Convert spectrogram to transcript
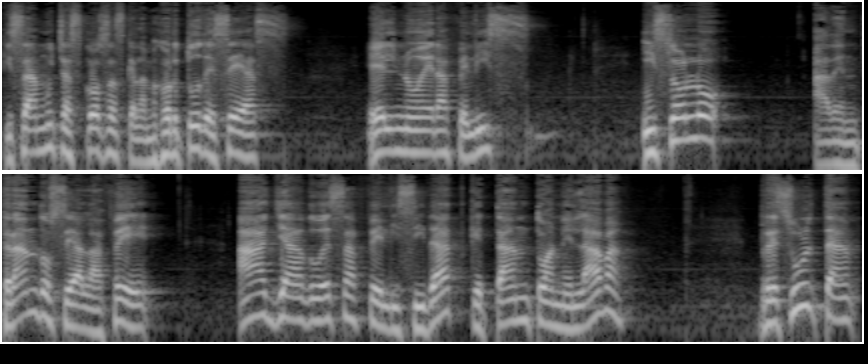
quizá muchas cosas que a lo mejor tú deseas, él no era feliz. Y solo adentrándose a la fe, ha hallado esa felicidad que tanto anhelaba. Resulta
